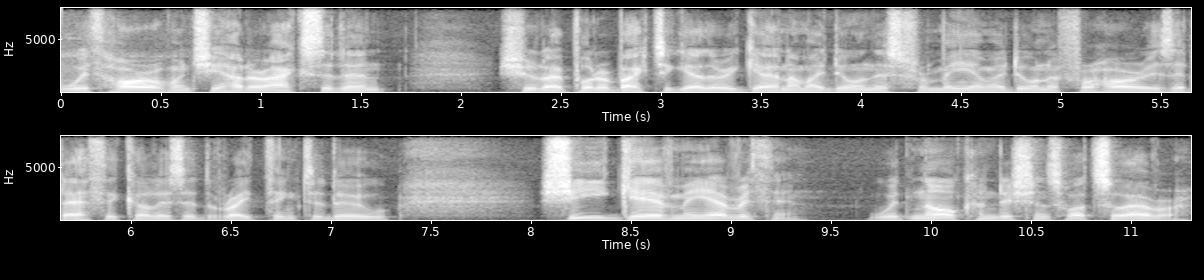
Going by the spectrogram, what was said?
with her when she had her accident, should I put her back together again? Am I doing this for me? Am I doing it for her? Is it ethical? Is it the right thing to do? She gave me everything with no conditions whatsoever.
